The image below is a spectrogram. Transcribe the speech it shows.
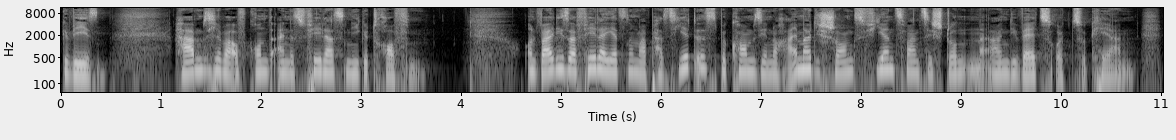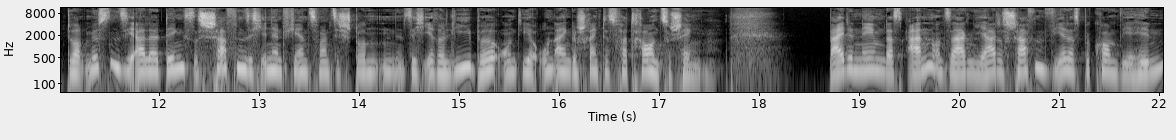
gewesen, haben sich aber aufgrund eines Fehlers nie getroffen. Und weil dieser Fehler jetzt nun mal passiert ist, bekommen sie noch einmal die Chance, 24 Stunden in die Welt zurückzukehren. Dort müssen sie allerdings es schaffen, sich in den 24 Stunden sich ihre Liebe und ihr uneingeschränktes Vertrauen zu schenken. Beide nehmen das an und sagen, ja, das schaffen wir, das bekommen wir hin.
